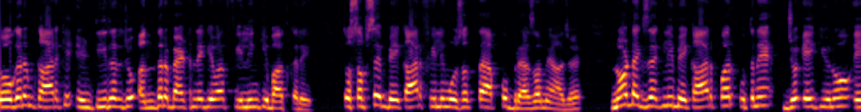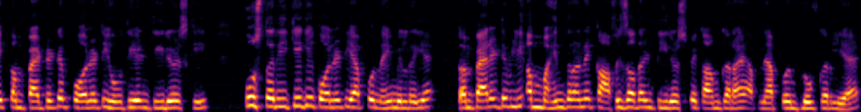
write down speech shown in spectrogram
तो अगर हम कार के इंटीरियर जो अंदर बैठने के बाद फीलिंग की बात करें तो सबसे बेकार फीलिंग हो सकता है आपको ब्रेजा में आ जाए। नॉट एग्जैक्टली बेकार पर उतने जो एक यू you नो know, एक कंपेटिटिव क्वालिटी होती है इंटीरियर्स की उस तरीके की क्वालिटी आपको नहीं मिल रही है। कंपैरेटिवली अब महिंद्रा ने काफ़ी ज़्यादा इंटीरियर्स पे काम करा है, अपने आप को इम्प्रूव कर लिया है।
